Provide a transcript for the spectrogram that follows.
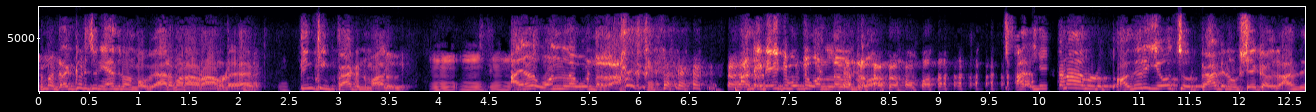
நம்ம ட்ரக் அடிச்சு ஏந்திரம் வேற மாதிரி அவனோட திங்கிங் பேட்டர்ன் மாறுது. அதனால ஒன் லவ்ன்றான் அன்னைக்கு நைட்டு மட்டும் ஒன் லவ்ன்றான் ஏன்னா அவனோட அது யோசிச்ச ஒரு பேட்டர்ன் ஒரு ஷேக் ஆகுது அந்த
